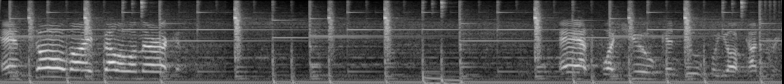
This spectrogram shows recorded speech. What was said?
and so, my fellow Americans, ask what you can do for your country.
